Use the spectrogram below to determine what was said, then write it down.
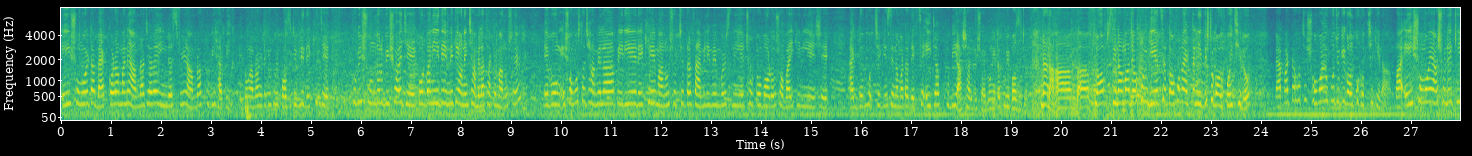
এই সময়টা ব্যাক করা মানে আমরা যারা ইন্ডাস্ট্রির আমরা খুবই হ্যাপি এবং আমরা এটাকে খুবই পজিটিভলি দেখি যে খুবই সুন্দর বিষয় যে কোরবানি ঈদে এমনিতেই অনেক ঝামেলা থাকে মানুষের এবং এ সমস্ত ঝামেলা পেরিয়ে রেখে মানুষ হচ্ছে তার ফ্যামিলি মেম্বার্স নিয়ে, ছোট, বড় সবাইকে নিয়ে এসে একদম হচ্ছে গিয়ে সিনেমাটা দেখছে, এইটা খুবই আশার বিষয় এবং এটা খুবই পজিটিভ না না ফ্লপ সিনেমা যখন গিয়েছে তখনও একটা নির্দিষ্ট গল্পই ছিল। ব্যাপারটা হচ্ছে সময় উপযোগী গল্প হচ্ছে কি না বা এই সময়ে আসলে কি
